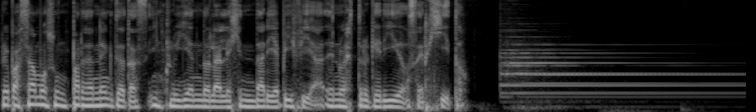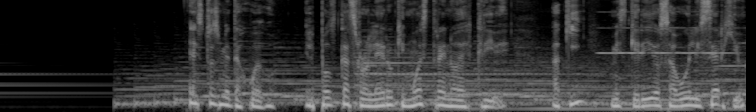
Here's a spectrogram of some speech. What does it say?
repasamos un par de anécdotas incluyendo la legendaria pifia de nuestro querido Sergito. Esto es Metajuego, el podcast rolero que muestra y no describe. Aquí, mis queridos abuelo y Sergio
